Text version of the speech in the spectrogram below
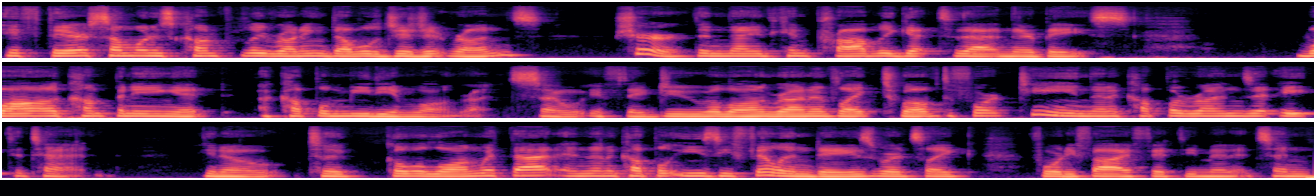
if there's someone who's comfortably running double digit runs, sure, then they can probably get to that in their base while accompanying it a couple medium long runs. So if they do a long run of like 12 to 14, then a couple runs at 8 to 10, you know, to go along with that. And then a couple easy fill in days where it's like 45, 50 minutes. And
